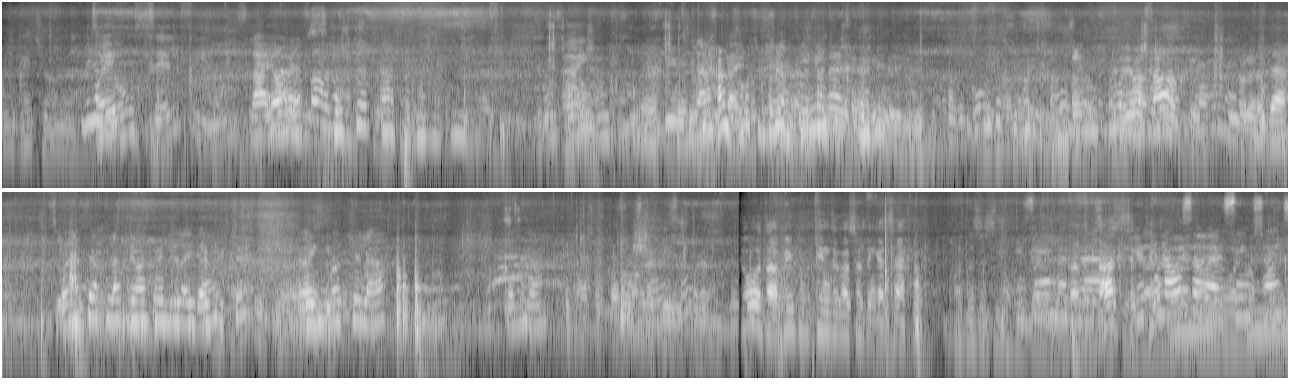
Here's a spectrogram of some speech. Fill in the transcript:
Oi? Um selfie, Lá, eu mesmo. תודה. בוא נעשה החלטה. Jo, da bin du Tinse, was hat denn gesagt? Sachen. Das ist noch Da den Tag You can also uh, sing songs.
